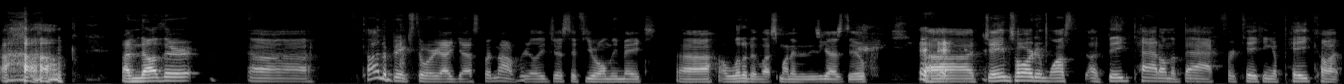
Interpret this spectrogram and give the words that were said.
um, another uh, kind of big story, I guess, but not really. Just if you only make uh, a little bit less money than these guys do. Uh, James Harden wants a big pat on the back for taking a pay cut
